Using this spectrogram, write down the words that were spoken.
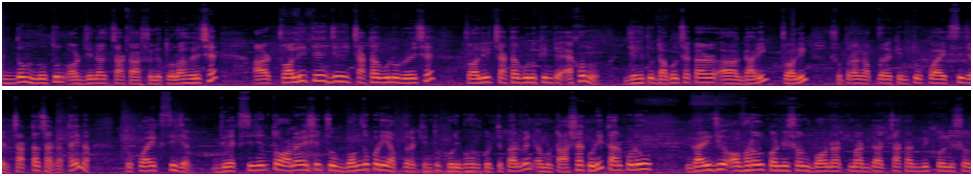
একদম নতুন অরিজিনাল চাকা আসলে তোলা হয়েছে। আর ট্রলিতে যেই চাকাগুলো রয়েছে, ট্রলির চাকাগুলো কিন্তু এখনও যেহেতু ডাবল চাকার গাড়ি, ট্রলি, সুতরাং আপনারা কিন্তু কয়েক সিজন চারটা চাকা, তাই না? তো কয়েক সিজন দু এক সিজন তো অনায়াসে চোখ বন্ধ করেই আপনারা কিন্তু পরিবহন করতে পারবেন, এমনটা আশা করি। তারপরেও গাড়ির যে ওভারঅল কন্ডিশন বনাট মাঠগাট চাকার বিট কন্ডিশন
